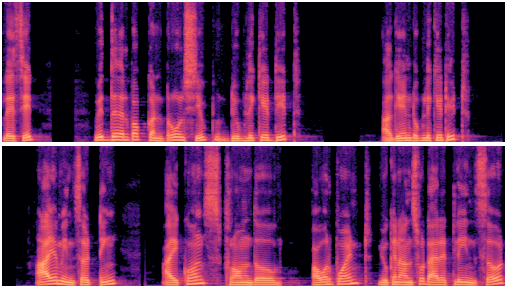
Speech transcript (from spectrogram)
Place it with the help of Control Shift, duplicate it. Again duplicate it. I am inserting icons from the PowerPoint. You can also directly insert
